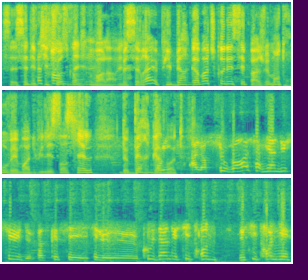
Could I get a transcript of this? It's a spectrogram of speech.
c'est des Ça petites choses comme ça. Voilà. voilà. mais c'est vrai. Et puis bergamote, je connaissais pas. Je vais m'en trouver moi, de l'huile essentielle de bergamote. Oui. Alors souvent, ça vient du sud parce que c'est c'est le cousin du citron, du citronnier.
